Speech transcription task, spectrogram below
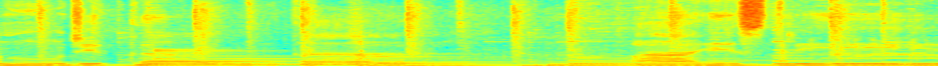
Dono de tanta maestria.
